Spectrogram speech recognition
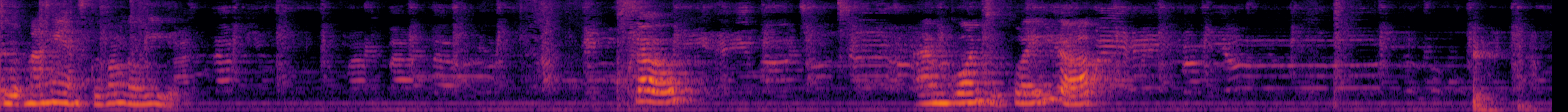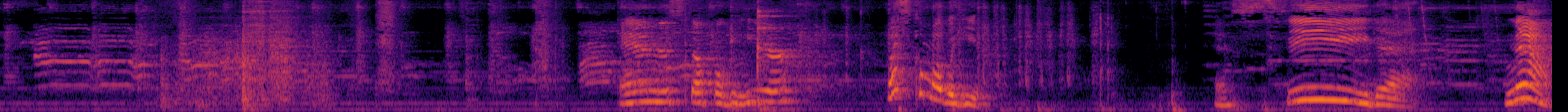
touch it with my hands because I'm going to eat it. So, I'm going to plate it up. And this stuff over here. Let's come over here and see that. Now,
